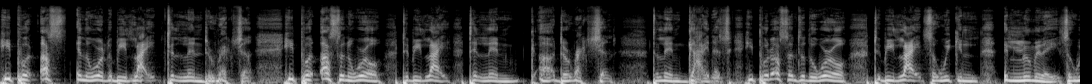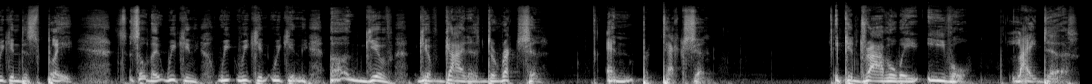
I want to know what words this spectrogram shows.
He put us in the world to be light, to lend direction. He put us in the world to be light, to lend uh, direction, to lend guidance. He put us into the world to be light, so we can illuminate, so we can display, so that we can we, we can we can uh, give give guidance, direction, and protection. It can drive away evil. Light does.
